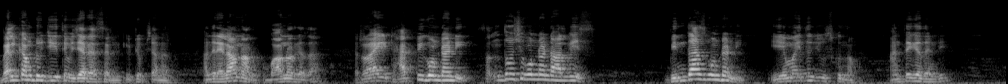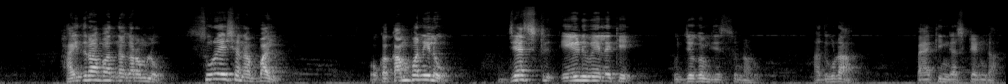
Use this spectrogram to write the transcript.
వెల్కమ్ టు జీవిత విజయరాశలు యూట్యూబ్ ఛానల్ అందరు ఎలా ఉన్నారు? బాగున్నారు కదా? రైట్ హ్యాపీగా ఉండండి. సంతోషంగా ఉండండి ఆల్వేస్ బిందాస్గా ఉండండి. ఏమైతే చూసుకుందాం. అంతే కదండి? హైదరాబాద్ నగరంలో సురేష్ అనే అబ్బాయి ఒక కంపెనీలో జస్ట్ ఏడు వేలకే ఉద్యోగం చేస్తున్నాడు. అది కూడా ప్యాకింగ్ అసిస్టెంట్గా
